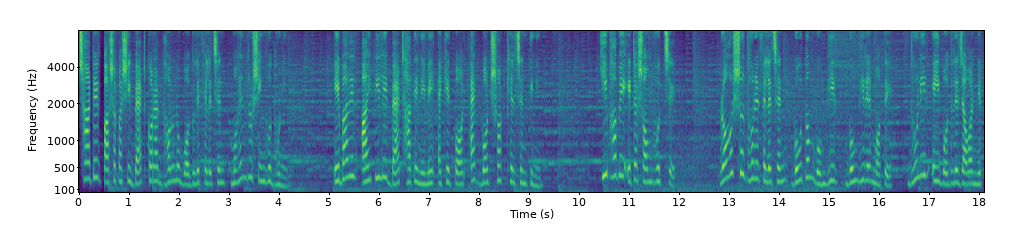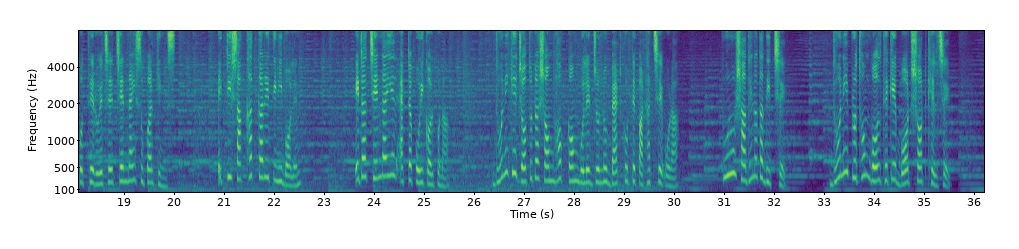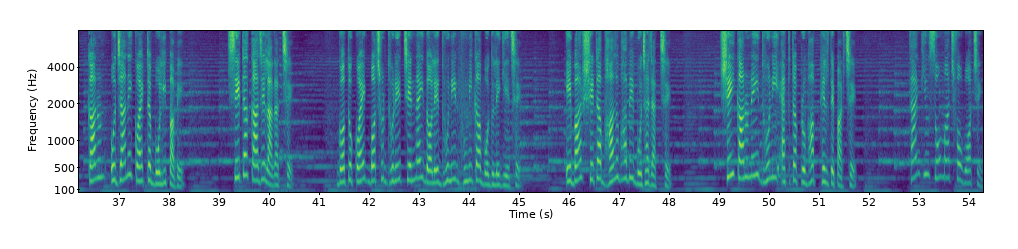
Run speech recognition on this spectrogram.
ছাঁটের পাশাপাশি ব্যাট করার ধরনও বদলে ফেলেছেন মহেন্দ্র সিংহ ধোনি। এবারের আইপিএলে ব্যাট হাতে নেমে একের পর এক বট শট খেলছেন তিনি। কীভাবে এটা সম্ভব হচ্ছে? রহস্য ধরে ফেলেছেন গৌতম গম্ভীর। গম্ভীরের মতে, ধোনির এই বদলে যাওয়ার নেপথ্যে রয়েছে চেন্নাই সুপার কিংস। একটি সাক্ষাৎকারে তিনি বলেন, এটা চেন্নাইয়ের একটা পরিকল্পনা। ধোনিকে যতটা সম্ভব কম বলের জন্য ব্যাট করতে পাঠাচ্ছে ওরা। পুরো স্বাধীনতা দিচ্ছে। ধোনি প্রথম বল থেকে বট শট খেলছে। কারণ ও জানে কয়েকটা বলি পাবে। সেটা কাজে লাগাচ্ছে। গত কয়েক বছর ধরে চেন্নাই দলে ধোনির ভূমিকা বদলে গিয়েছে। এবার সেটা ভালোভাবে বোঝা যাচ্ছে। সেই কারণেই ধোনি এতটা প্রভাব ফেলতে পারছে। Thank you so much for watching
